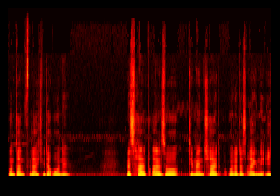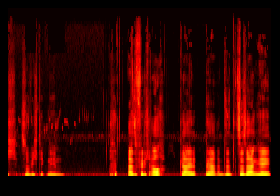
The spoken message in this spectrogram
und dann vielleicht wieder ohne. Weshalb also die Menschheit oder das eigene Ich so wichtig nehmen. Also finde ich auch geil, ja, zu sagen, hey,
